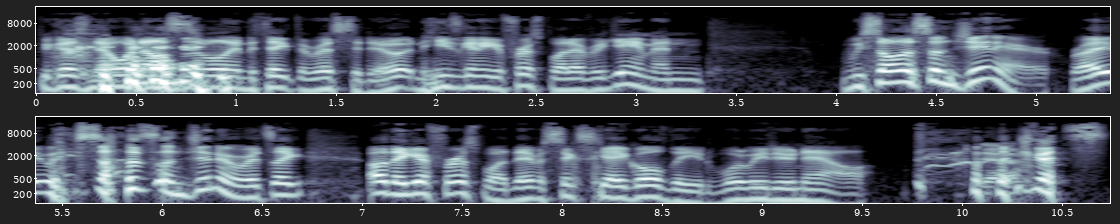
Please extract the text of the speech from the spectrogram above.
because no one else is willing to take the risk to do it, and he's going to get first blood every game. And we saw this on Jin Air, right? We saw this on Jin Air where it's like, oh, they get first blood, they have a six K gold lead. What do we do now? Yeah. Like, that's-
